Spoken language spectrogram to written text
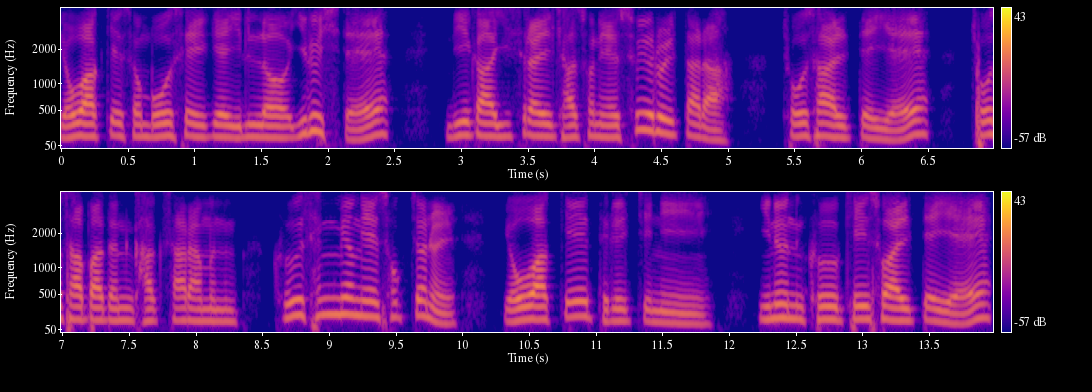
여호와께서 모세에게 일러 이르시되 네가 이스라엘 자손의 수요를 따라 조사할 때에 조사받은 각 사람은 그 생명의 속전을 여호와께 드릴지니 이는 그 계수할 때에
